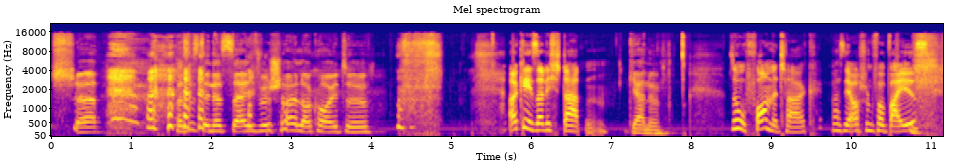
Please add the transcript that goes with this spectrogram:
Sher Was ist denn das Zeichen für Sherlock heute? Okay, soll ich starten? Gerne. So, Vormittag, was ja auch schon vorbei ist.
